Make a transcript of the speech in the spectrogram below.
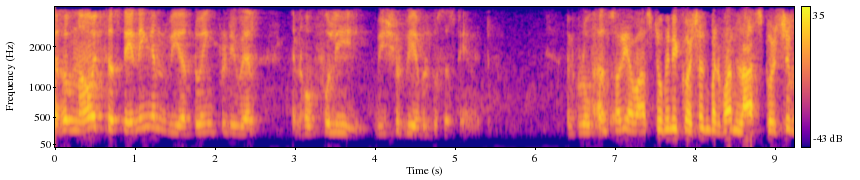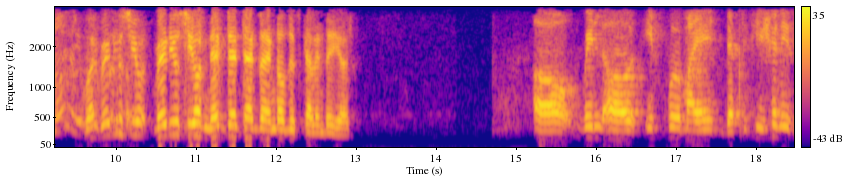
as of now, it's sustaining and we are doing pretty well and hopefully we should be able to sustain it and grow further. I'm sorry, I've asked too many questions, but one last question. No, where, where do you see your, where do you see your net debt at the end of this calendar year? Uh, well, uh, if uh, my depreciation is,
